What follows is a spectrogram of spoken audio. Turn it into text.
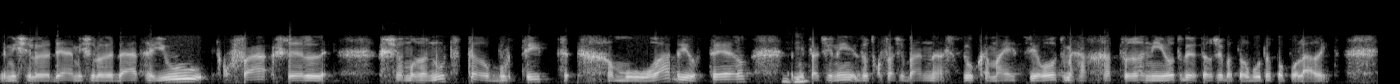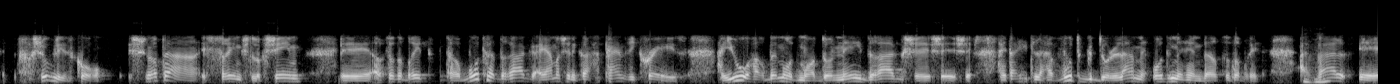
למי שלא יודע, מי שלא יודעת, היו תקופה של שמרנות תרבותית חמורה ביותר. מצד שני, זו תקופה שבה נעשו כמה יצירות מהחתרניות ביותר שבתרבות הפופולרית. חשוב לזכור, שנות ה-20-30 בארצות הברית, תרבות הדרג היה מה שנקרא הפנזי קרייז. היו הרבה מאוד מועדוני דרג שהייתה התלהבות גדולה מאוד מהם בארצות הברית. אבל אה,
